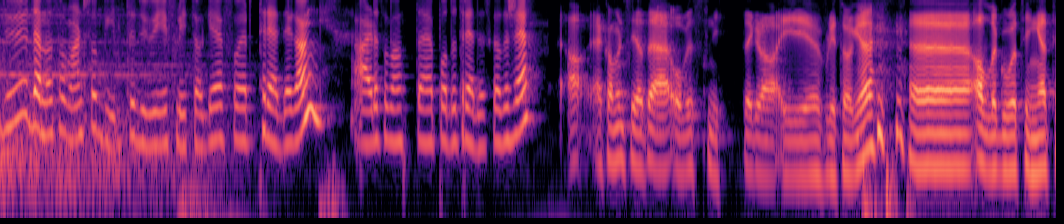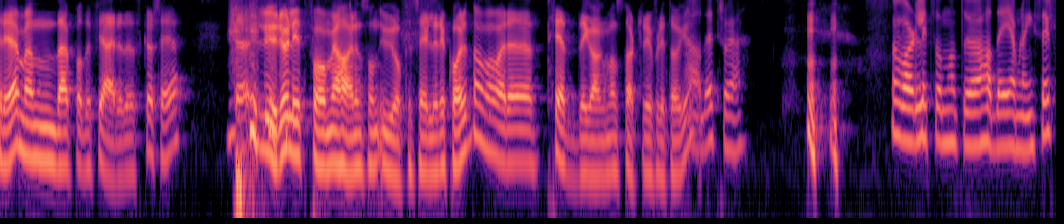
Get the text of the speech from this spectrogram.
Du, denne sommeren så begynte du i Flytoget for tredje gang. Er det sånn at eh, på det tredje skal det skje? Ja, jeg kan vel si at jeg er over snittet glad i Flytoget. eh, alle gode ting er tre, men det er på det fjerde det skal skje. Jeg lurer jo litt på om jeg har en sånn uoffisiell rekord da, med å være tredje gang man starter i Flytoget. Ja, det tror jeg. men var det litt sånn at du hadde hjemlengsel?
